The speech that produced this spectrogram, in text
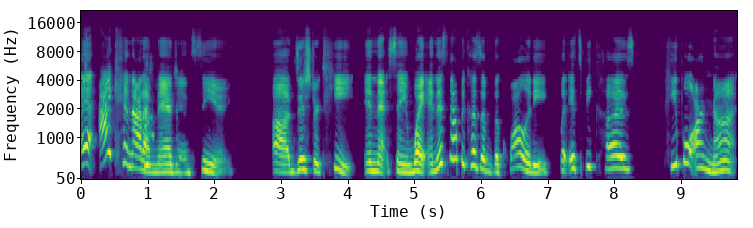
i cannot imagine seeing uh, district heat in that same way. And it's not because of the quality, but it's because people are not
